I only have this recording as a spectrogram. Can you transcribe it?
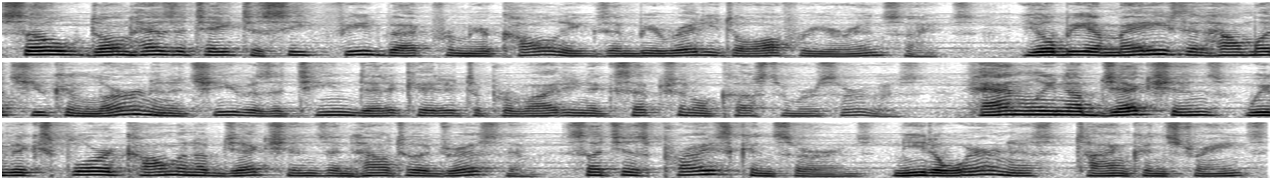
So don't hesitate to seek feedback from your colleagues and be ready to offer your insights. You'll be amazed at how much you can learn and achieve as a team dedicated to providing exceptional customer service. Handling objections, we've explored common objections and how to address them, such as price concerns, need awareness, time constraints,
